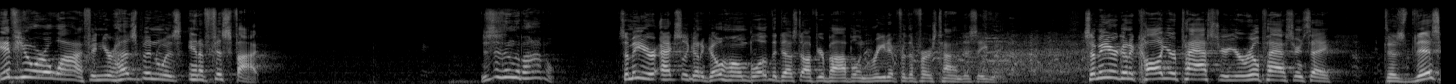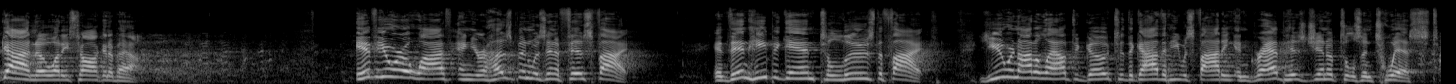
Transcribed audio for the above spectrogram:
if you were a wife and your husband was in a fist fight This is in the Bible. Some of you are actually going to go home, blow the dust off your Bible, and read it for the first time this evening. Some of you are going to call your pastor, your real pastor, and say, Does this guy know what he's talking about? If you were a wife and your husband was in a fist fight, and then he began to lose the fight, you were not allowed to go to the guy that he was fighting and grab his genitals and twist.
